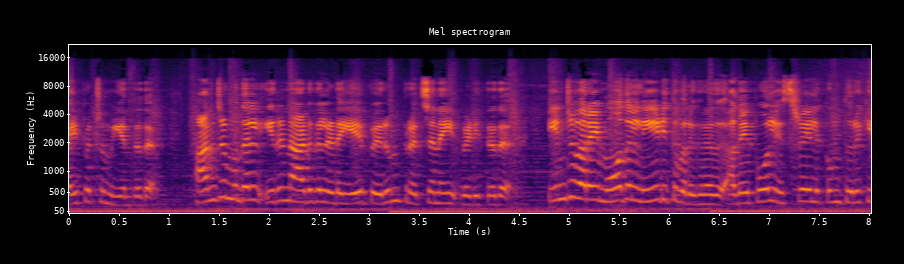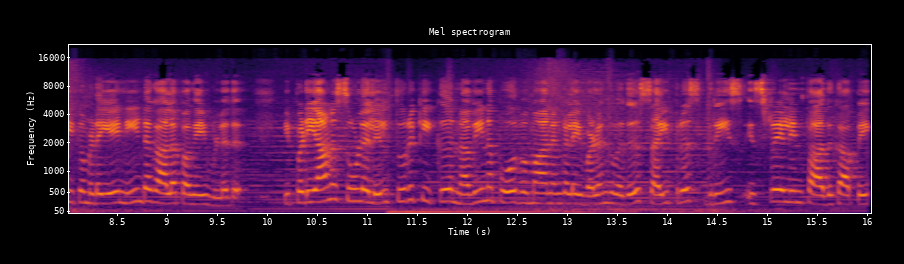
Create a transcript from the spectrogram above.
கைப்பற்ற முயன்றது. அன்று முதல் இரு நாடுகளிடையே பெரும் பிரச்சனை வெடித்தது. இன்று வரை மோதல் நீடித்து வருகிறது. அதேபோல் இஸ்ரேலுக்கும் துருக்கிக்கும் இடையே நீண்டகால பகை உள்ளது. இப்படியான சூழலில் துருக்கிக்கு நவீன போர் விமானங்களை வழங்குவது சைப்ரஸ் கிரீஸ் இஸ்ரேலின் பாதுகாப்பை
